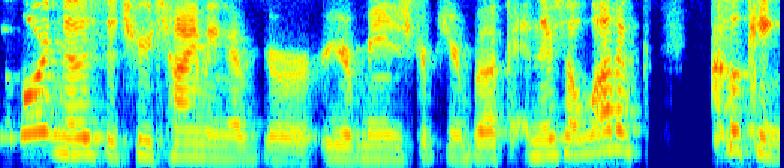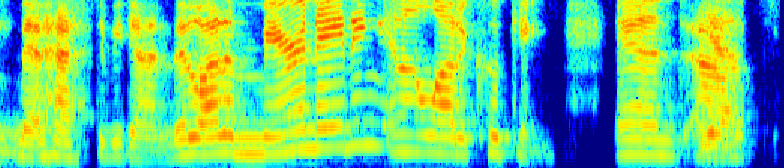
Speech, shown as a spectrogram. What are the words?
the Lord knows the true timing of your your manuscript, your book. And there's a lot of cooking that has to be done. There's a lot of marinating and a lot of cooking. And um, yes.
